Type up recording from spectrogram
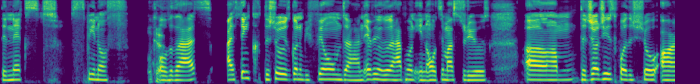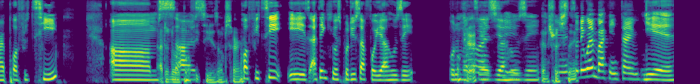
the next spin-off Okay. of that. I think the show is going to be filmed and everything's going to happen in Ultima Studios. Um, the judges for the show are Puffy Tee. Um, I don't know what Puffy Tee is. I'm sorry. Puffy Tee is. I think he was producer for Yahooze. Olu Maintain's Oh, I see. Yahooze. Interesting. so they went back in time. Yeah,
